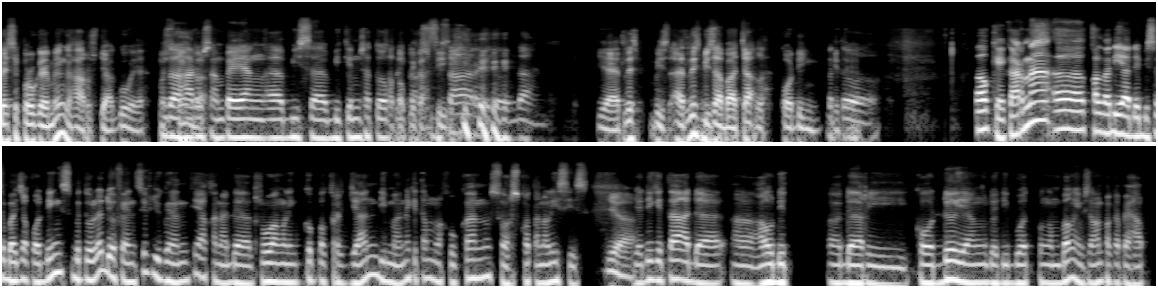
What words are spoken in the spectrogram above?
basic programming nggak harus jago ya. Nggak harus sampai yang uh, bisa bikin satu, satu aplikasi, aplikasi besar gitu, enggak. ya, at least at least bisa baca lah coding gitu. Betul. gitu. Oke, okay, karena uh, kalau tadi ada bisa baca coding, sebetulnya di ofensif juga nanti akan ada ruang lingkup pekerjaan di mana kita melakukan source code analysis. Yeah. Jadi kita ada uh, audit dari kode yang udah dibuat pengembang yang misalnya pakai PHP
